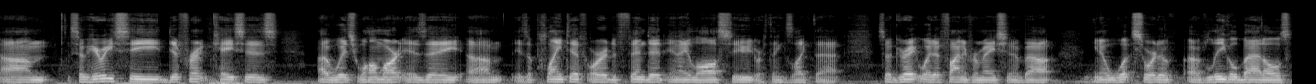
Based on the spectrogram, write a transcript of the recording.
um, so here we see different cases of which Walmart is a um, is a plaintiff or a defendant in a lawsuit or things like that. So a great way to find information about you know what sort of, of legal battles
